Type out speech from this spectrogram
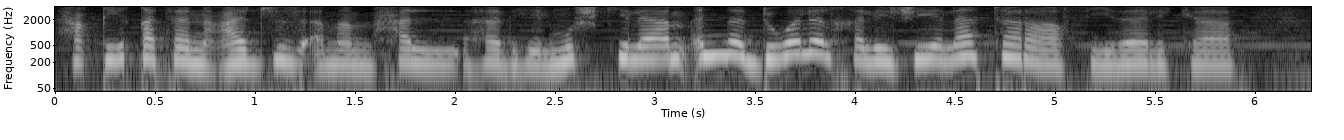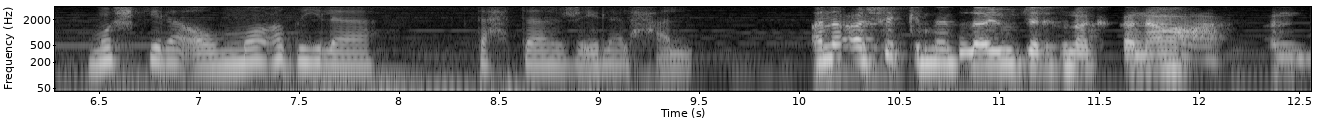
حقيقة عجز أمام حل هذه المشكلة أم أن الدول الخليجية لا ترى في ذلك مشكلة أو معضلة تحتاج إلى الحل؟ أنا أشك أن لا يوجد هناك قناعة عند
